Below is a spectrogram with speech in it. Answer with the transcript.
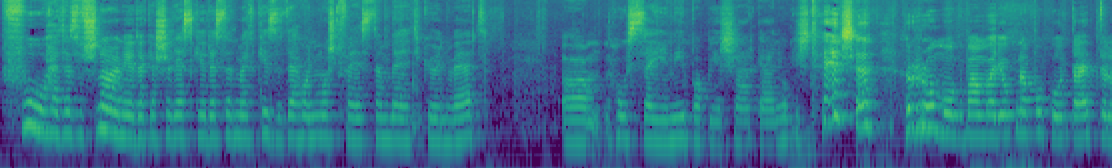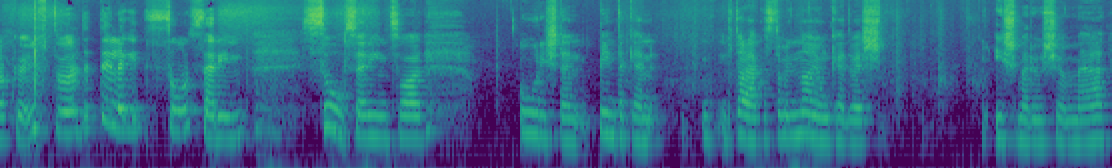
Fú, hát ez most nagyon érdekes, hogy ezt kérdezted, mert képzeld el, hogy most fejeztem be egy könyvet, a Hosseini papírsárkányok, és teljesen romokban vagyok napok óta ettől a könyvtől, de tényleg itt szó szerint, szó szerint, szóval úristen, pénteken találkoztam egy nagyon kedves ismerősömmel,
